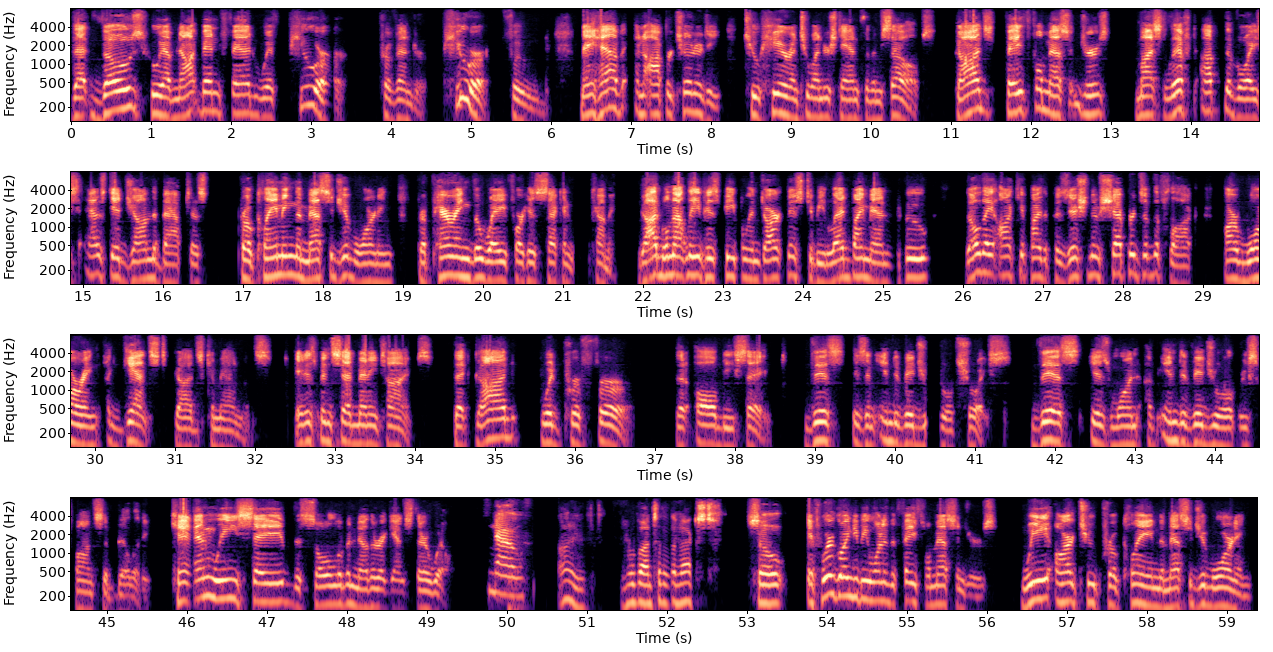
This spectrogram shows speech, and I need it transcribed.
that those who have not been fed with pure provender, pure food, may have an opportunity to hear and to understand for themselves. God's faithful messengers must lift up the voice, as did John the Baptist, proclaiming the message of warning, preparing the way for his second coming. God will not leave his people in darkness to be led by men who, though they occupy the position of shepherds of the flock, are warring against God's commandments. It has been said many times that God would prefer that all be saved. This is an individual choice. This is one of individual responsibility. Can we save the soul of another against their will? No. All right, move on to the next. So, if we're going to be one of the faithful messengers, we are to proclaim the message of warning,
